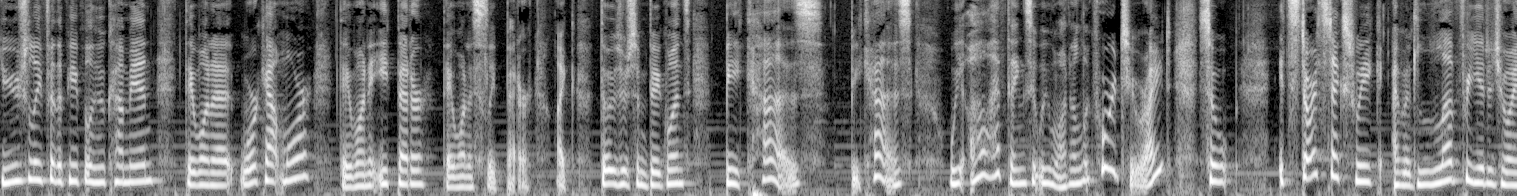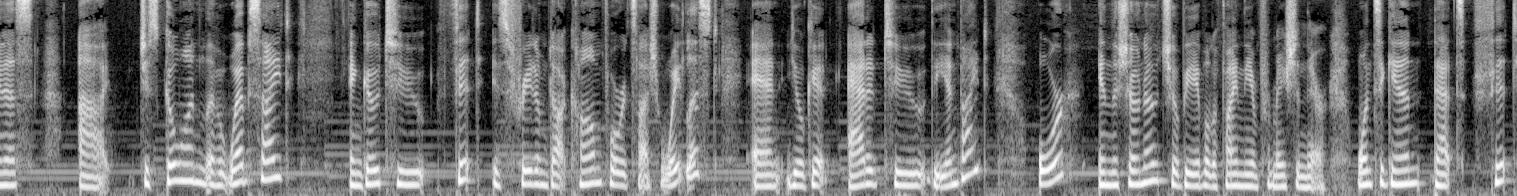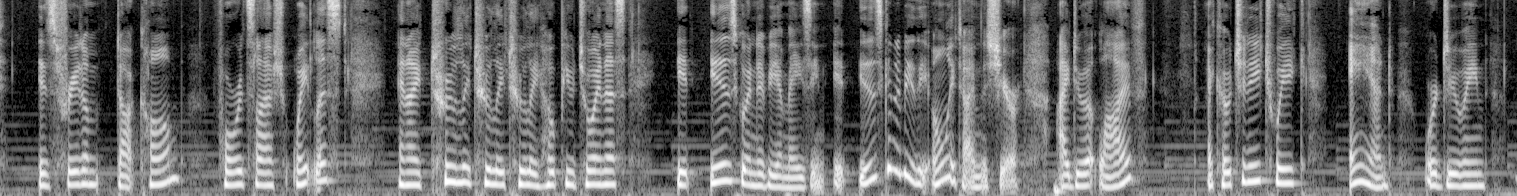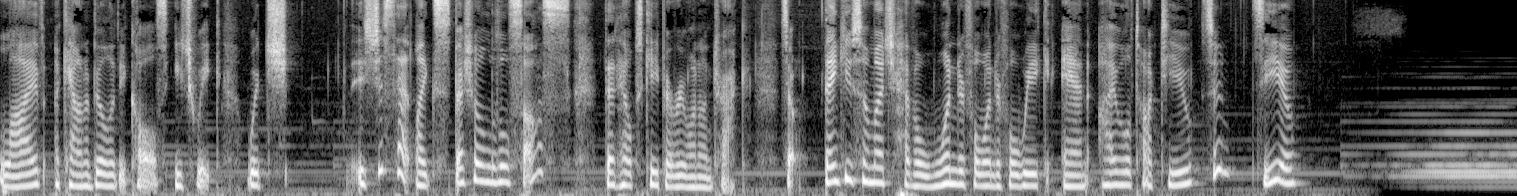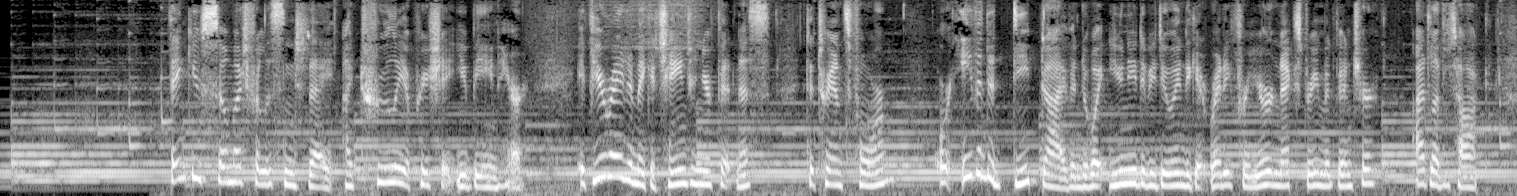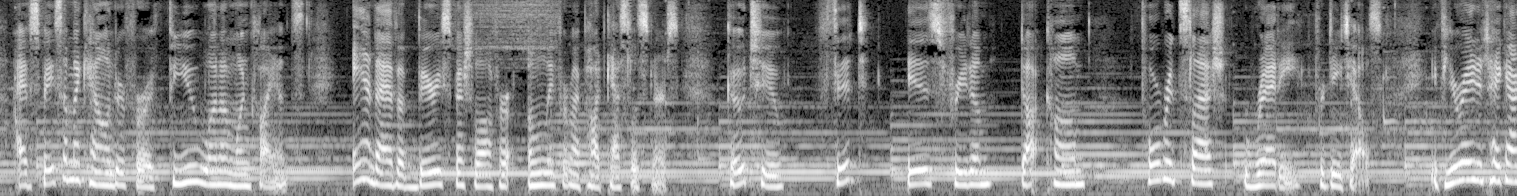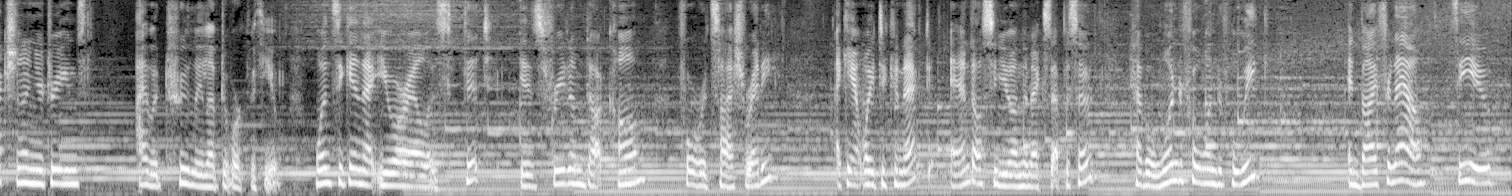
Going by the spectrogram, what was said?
usually for the people who come in, they want to work out more, they want to eat better, they want to sleep better. Like those are some big ones because because we all have things that we want to look forward to, right? So it starts next week. I would love for you to join us. Uh, just go on the website and go to fitisfreedom.com forward slash waitlist and you'll get added to the invite. Or in the show notes, you'll be able to find the information there. Once again, that's fitisfreedom.com forward slash waitlist. And I truly, truly, truly hope you join us. It is going to be amazing. It is going to be the only time this year. I do it live, I coach it each week, and we're doing live accountability calls each week, which is just that like special little sauce that helps keep everyone on track. So Thank you so much. Have a wonderful, wonderful week, and I will talk to you soon. See you. Thank you so much for listening today. I truly appreciate you being here. If you're ready to make a change in your fitness, to transform, or even to deep dive into what you need to be doing to get ready for your next dream adventure, I'd love to talk. I have space on my calendar for a few one on one clients, and I have a very special offer only for my podcast listeners go to fitisfreedom.com forward slash ready for details. If you're ready to take action on your dreams, I would truly love to work with you. Once again, that URL is fitisfreedom.com forward slash ready. I can't wait to connect, and I'll see you on the next episode. Have a wonderful, wonderful week, and bye for now. See you.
